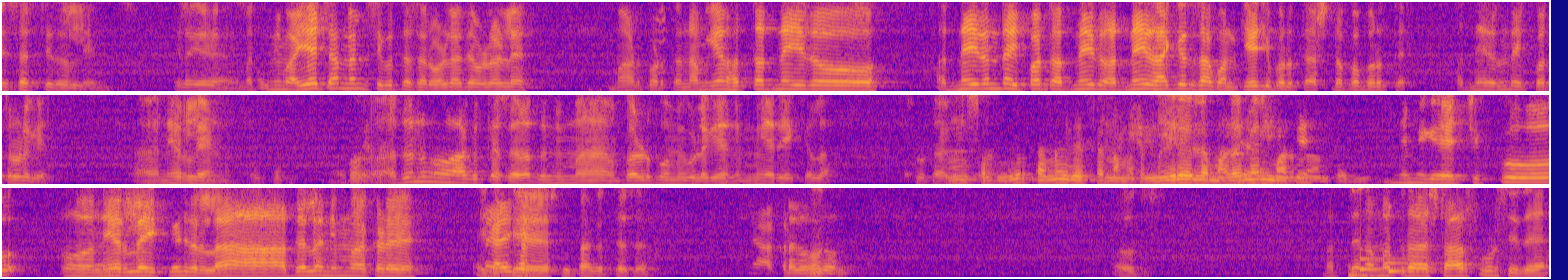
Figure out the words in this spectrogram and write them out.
ರಿಸರ್ಚ್ ಇದರಲ್ಲಿ. ಇಲ್ಲಿ ಮತ್ತು ನಿಮ್ಮ ಐ ಎಚ್ ಆರ್ನಲ್ಲಿ ಸಿಗುತ್ತೆ ಸರ್ ಒಳ್ಳೇದೇ ಒಳ್ಳೊಳ್ಳೆ ಮಾಡಿಕೊಡ್ತಾರೆ ನಮಗೇನು ಹತ್ತು ಹದಿನೈದು ಹದಿನೈದರಿಂದ ಇಪ್ಪತ್ತು ಹದಿನೈದು ಹದಿನೈದು ಹಾಕಿದ್ರೆ ಸಾಕು ಒಂದು ಕೆ ಜಿ ಬರುತ್ತೆ ಅಷ್ಟು ದಪ್ಪ ಬರುತ್ತೆ. ಹದಿನೈದರಿಂದ ಇಪ್ಪತ್ತರೊಳಗೆ. ನೇರಳೆ ಹಣ್ಣು ಅದನ್ನು ಆಗುತ್ತೆ ಸರ್ ಅದು ನಿಮ್ಮ ಬರಡು ಭೂಮಿಗಳಿಗೆ ನಿಮ್ಮ ಏರಿಯಾಕ್ಕೆಲ್ಲ ಸೂಟ್ ಆಗುತ್ತೆ. ಸ್ವಲ್ಪ ನೀರು ಕಮ್ಮಿ ಇದೆ ಸರ್ ನಮ್ಮ ಹತ್ರ. ನೀರೇ ಇಲ್ಲ ಮಳೆ ಮೇಲೆ ಮಾಡೋಣ ಅಂತ ಇದ್ವಿ. ನಿಮಗೆ ಚಿಕ್ಕು ನೇರಳೆ ಕೇಳಿದ್ರಲ್ಲ ಆ, ಅದೆಲ್ಲ ನಿಮ್ಮ ಕಡೆ ಇದಕ್ಕೆ ಸೂಟ್ ಆಗುತ್ತೆ ಸರ್. ಆ ಕಡೆ ಒಂದು ಹೌದು. ಮತ್ತೆ ನಮ್ಮ ಹತ್ರ ಸ್ಟಾರ್ ಫುಡ್ಸ್ ಇದೆ.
